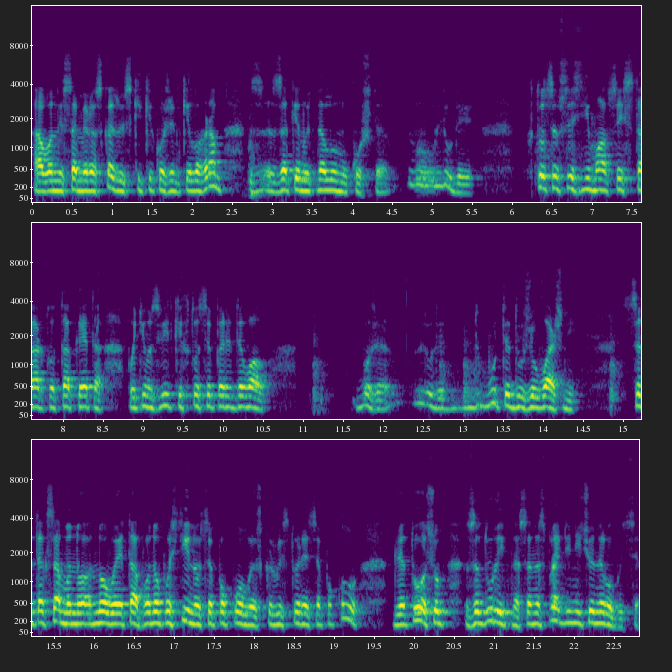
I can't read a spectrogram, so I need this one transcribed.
А вони самі розказують, скільки кожен кілограм закинуть на Луну коштує. Ну, люди, хто це все знімав, цей старт, отак, ета, потім звідки хто це передавав. Боже, люди, будьте дуже уважні. Це так само новий етап, воно постійно це по колу, я ж кажу, історія ця по колу, для того, щоб задурити нас, а насправді нічого не робиться.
